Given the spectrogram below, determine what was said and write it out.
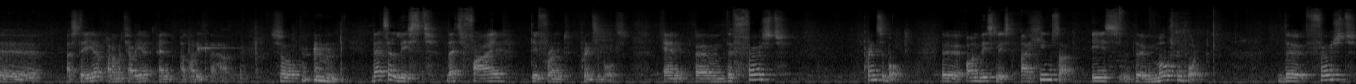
uh, asteya, brahmacharya, and aparigraha. So that's a list, that's five different principles. And um, the first principle uh, on this list, ahimsa, is the most important. The first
